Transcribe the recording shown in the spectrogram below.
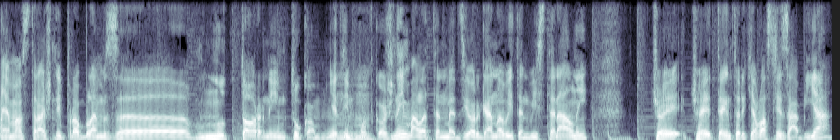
ja mám strašný problém s e, vnútorným tukom. Nie tým mm-hmm. podkožným, ale ten medziorgánový, ten viscerálny, čo je, čo je ten, ktorý ťa vlastne zabíja.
